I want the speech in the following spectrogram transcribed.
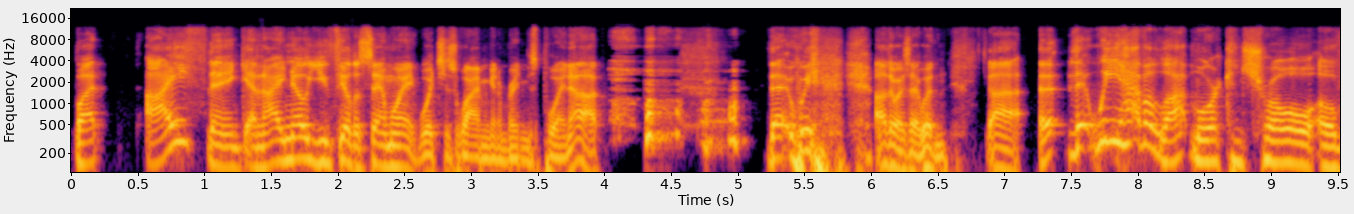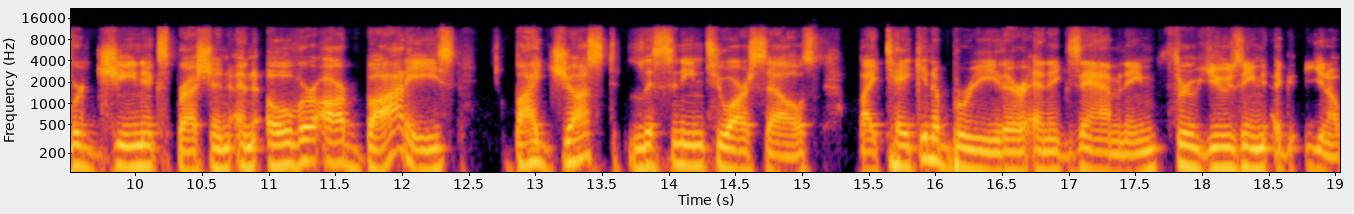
But i think and i know you feel the same way which is why i'm going to bring this point up that we otherwise i wouldn't uh, uh, that we have a lot more control over gene expression and over our bodies by just listening to ourselves by taking a breather and examining through using uh, you know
